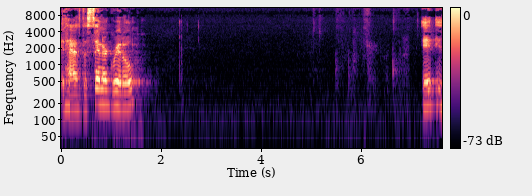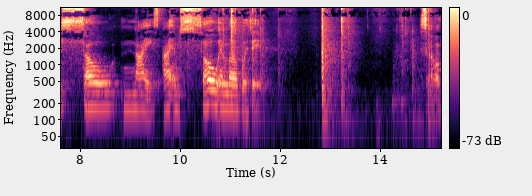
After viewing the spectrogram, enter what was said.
it has the center griddle It is so nice. I am so in love with it. So,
